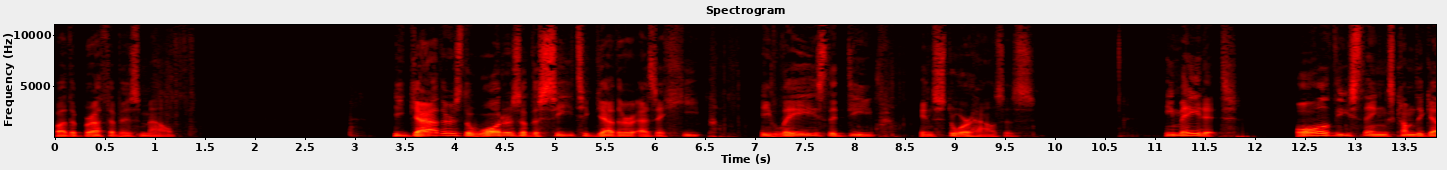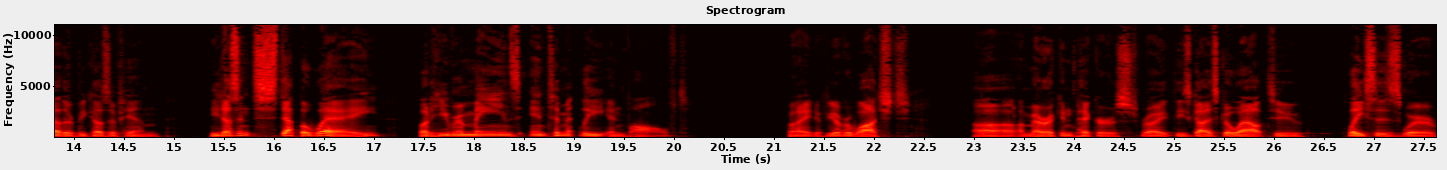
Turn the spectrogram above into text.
by the breath of his mouth. He gathers the waters of the sea together as a heap, he lays the deep in storehouses. He made it. All of these things come together because of him. He doesn't step away, but he remains intimately involved. Right? If you ever watched uh, American pickers, right? These guys go out to places where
